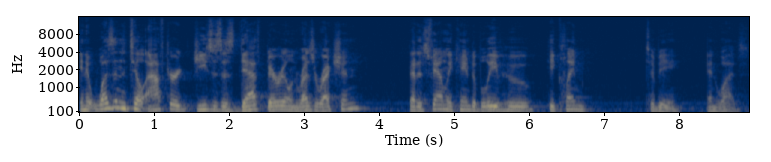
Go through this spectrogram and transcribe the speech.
And it wasn't until after Jesus' death, burial, and resurrection that his family came to believe who he claimed to be and was.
